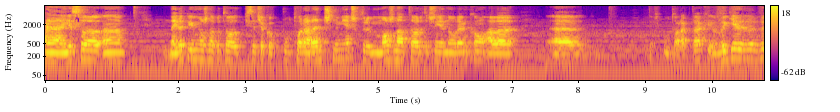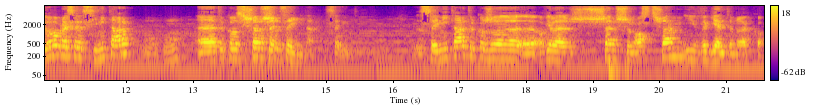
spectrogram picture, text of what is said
E, Jest to. Najlepiej można by to opisać jako półtora ręczny miecz, który można teoretycznie jedną ręką, ale. E, taki półtorak, tak? Wyobraź sobie scimitar, Mhm. e, tylko z szerszy. Se- Sejmita. Sejmitar. Sejmitar, tylko że e, o wiele szerszym ostrzem i wygiętym lekko.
